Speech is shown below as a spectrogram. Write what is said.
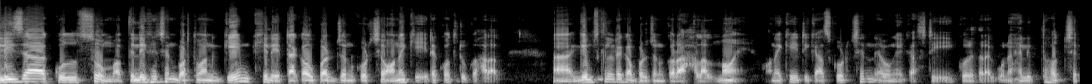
লিজা কুলসুম, আপনি লিখেছেন, বর্তমান গেম খেলে টাকা উপার্জন করছে অনেকে এটা কতটুকু হালাল? গেমস খেলে টাকা উপার্জন করা হালাল নয়। অনেকে এটি কাজ করছেন এবং এই কাজটি করে তারা গুনাহে লিপ্ত হচ্ছেন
